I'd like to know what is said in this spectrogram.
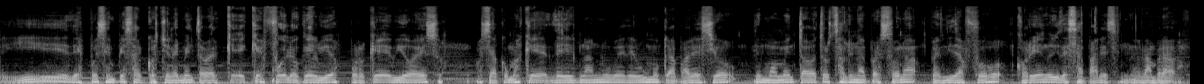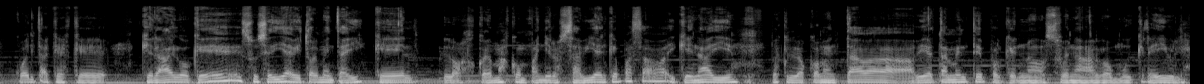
y después empieza el cuestionamiento a ver qué, qué fue lo que él vio, por qué vio eso. O sea, cómo es que de una nube de humo que apareció, de un momento a otro sale una persona prendida a fuego, corriendo y desaparece en el alambrado. Cuenta que que, que era algo que sucedía habitualmente ahí, que él los demás compañeros sabían qué pasaba y que nadie pues, lo comentaba abiertamente porque no suena algo muy creíble.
